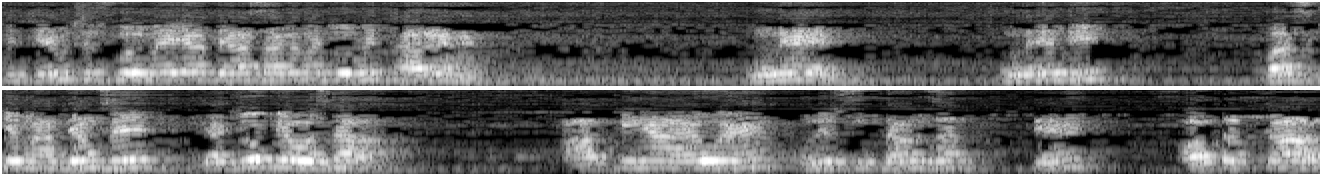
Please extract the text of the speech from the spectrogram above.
कि जेम्स स्कूल में या दयासागर में जो भी ठहरे हैं, उन्हें उन्हें भी बस के माध्यम से या जो व्यवस्था आपके यहाँ आए हुए हैं, उन्हें सुविधा अनुसार दें और तत्काल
